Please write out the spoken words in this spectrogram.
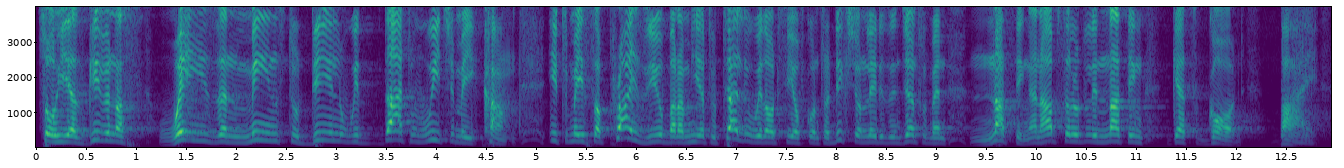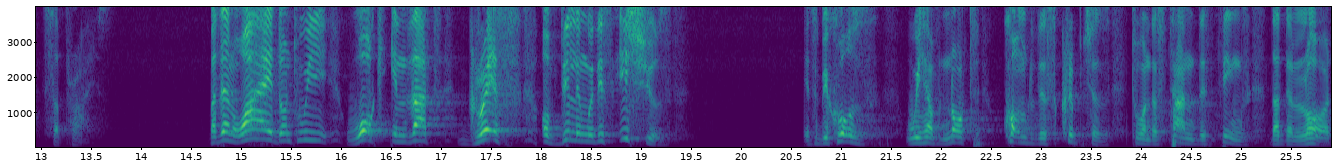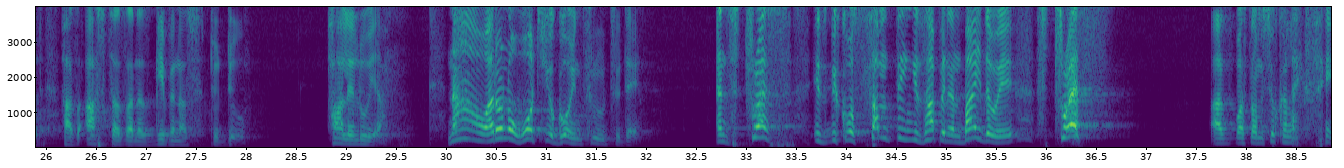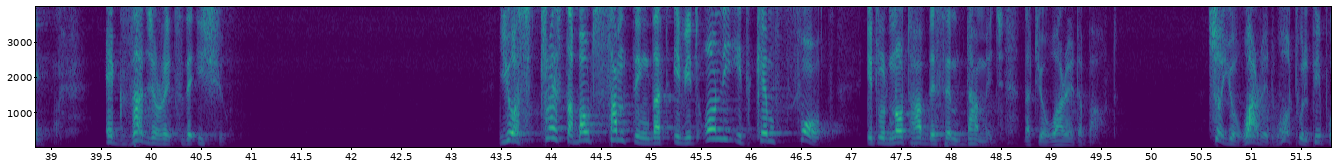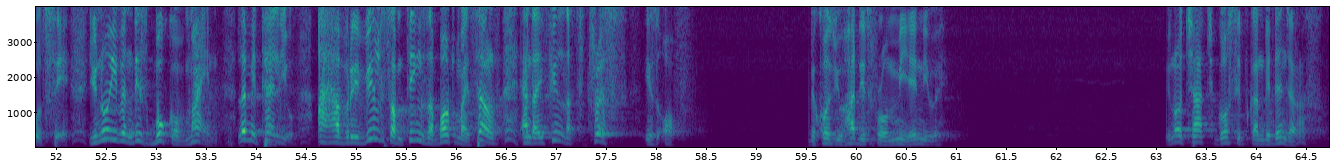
So he has given us ways and means to deal with that which may come. It may surprise you, but I'm here to tell you without fear of contradiction, ladies and gentlemen, nothing and absolutely nothing gets God by surprise. But then why don't we walk in that grace of dealing with these issues? It's because we have not combed the scriptures to understand the things that the Lord has asked us and has given us to do. Hallelujah. Now, I don't know what you're going through today. And stress is because something is happening. And by the way, stress, as Pastor Musyoka likes saying, exaggerates the issue. You are stressed about something that if it only it came forth, it would not have the same damage that you're worried about. So you're worried. What will people say? You know, even this book of mine, let me tell you, I have revealed some things about myself and I feel that stress is off. Because you had it from me anyway. You know, church gossip can be dangerous.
